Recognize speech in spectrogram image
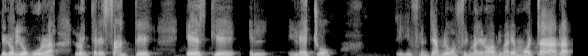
de lo que ocurra. Lo interesante es que el, hecho de que el Frente Amplio confirma que no va a primaria muestra la,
